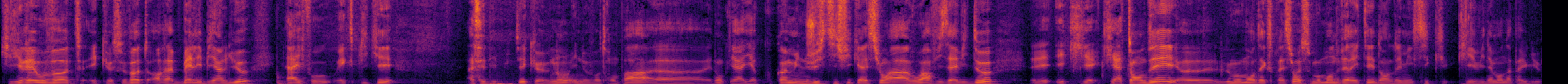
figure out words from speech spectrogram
qu'il irait au vote et que ce vote aurait bel et bien lieu. Là, il faut expliquer à ces députés que non, ils ne voteront pas. Euh, et donc il y, a quand même une justification à avoir vis-à-vis d'eux et, qui, qui, attendait euh, le moment d'expression et ce moment de vérité dans l'hémicycle qui évidemment n'a pas eu lieu.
